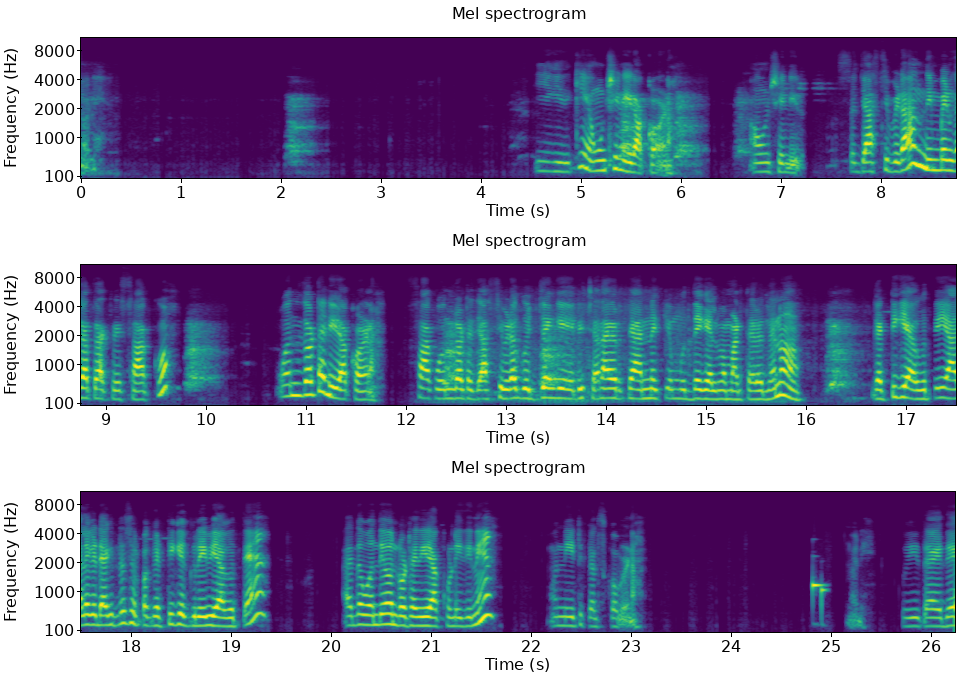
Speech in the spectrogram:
ನೋಡಿ. ಈಗ ಇದಕ್ಕೆ ಹುಣಸೆ ನೀರು ಹಾಕೋಣ. ಹುಣ್ಸೆ ನೀರು ಸೊ ಜಾಸ್ತಿ ಬೇಡ ನಿಂಬೆಹಣ್ಣು ಗಾತ್ರ ಹಾಕಿದ್ರೆ ಸಾಕು. ಒಂದು ಲೋಟ ನೀರು ಹಾಕೋಣ ಸಾಕು, ಒಂದು ಲೋಟ ಜಾಸ್ತಿ ಬೇಡ. ಗೊಜ್ಜಂಗೆ ಇರಿ ಚೆನ್ನಾಗಿರುತ್ತೆ, ಅನ್ನಕ್ಕೆ ಮುದ್ದೆಗೆ ಅಲ್ವಾ ಮಾಡ್ತಾ ಇರೋದು ನಾನು. ಗಟ್ಟಿಗೆ ಆಗುತ್ತೆ, ಆಲೂಗಡ್ಡೆ ಹಾಕಿದ್ರೆ ಸ್ವಲ್ಪ ಗಟ್ಟಿಗೆ ಗ್ರೇವಿ ಆಗುತ್ತೆ. ಅದು ಒಂದೇ ಒಂದು ಲೋಟ ನೀರು ಹಾಕ್ಕೊಂಡಿದ್ದೀನಿ ಒಂದು ನೀಟ್ ಕಲ್ಸ್ಕೊಬೋಣ. ನೋಡಿ ಕುದೀತಾ ಇದೆ,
